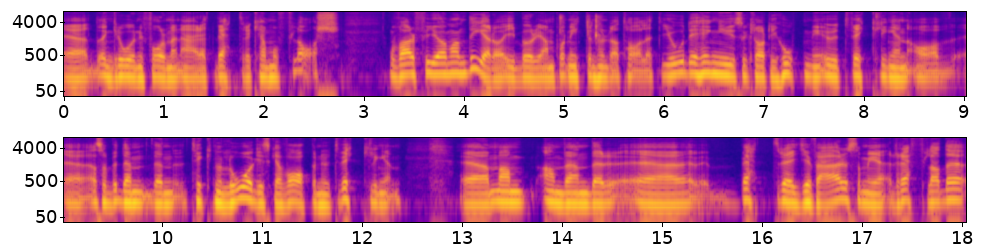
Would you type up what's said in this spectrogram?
eh, den grå uniformen är ett bättre kamouflage. Och varför gör man det då i början på 1900-talet? Jo, det hänger ju såklart ihop med utvecklingen av, eh, alltså den, den, teknologiska vapenutvecklingen. Eh, man använder eh, bättre gevär som är räfflade,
